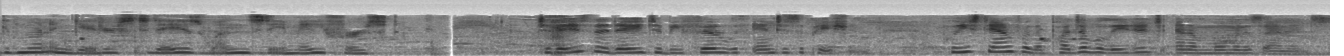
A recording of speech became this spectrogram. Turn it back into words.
Good morning, Gators. Today is Wednesday, May 1st. Today is the day to be filled with anticipation. Please stand for the Pledge of Allegiance and a moment of silence.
